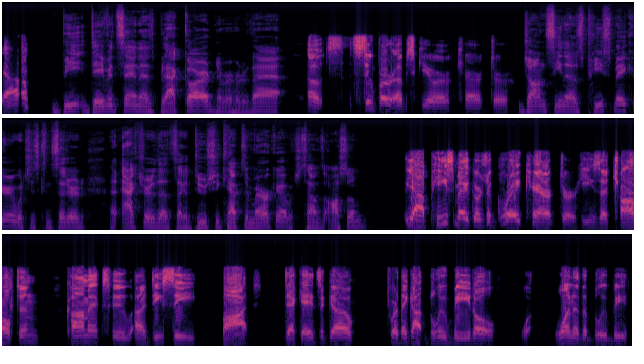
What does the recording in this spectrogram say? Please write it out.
Yeah. B. Davidson as Blackguard. Never heard of that. Oh, super obscure character. John Cena as Peacemaker, which is considered an actor that's like a douchey Captain America, which sounds awesome. Yeah, Peacemaker's a great character. He's a Charlton Comics who uh, DC bought decades ago, to where they got Blue Beetle, one of the Blue Beetle.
